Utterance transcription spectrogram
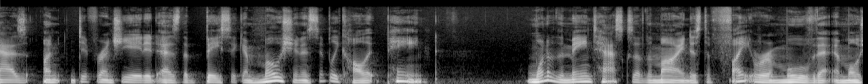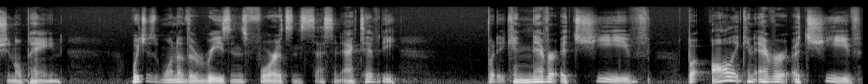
as undifferentiated as the basic emotion and simply call it pain. One of the main tasks of the mind is to fight or remove that emotional pain, which is one of the reasons for its incessant activity. But it can never achieve, but all it can ever achieve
